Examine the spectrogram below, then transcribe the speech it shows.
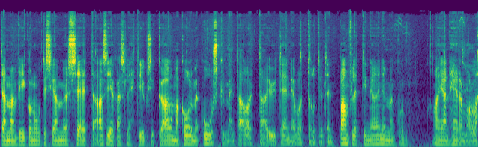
tämän viikon uutisia on myös se, että asiakaslehtiyksikkö Alma 360 aloittaa YT-neuvottelut, joten pamflettinne on enemmän kuin ajan hermolla.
